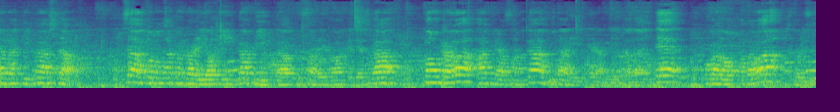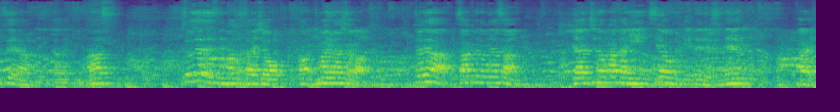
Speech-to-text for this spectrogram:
ただきました。さあこの中から4人がピックアップされるわけですが今回はアキラさんが2人選んでいただいて他の方は1人ずつ選んでいただきます。それではですねまず最初。あ決まりましたか。それではサークルの皆さんジャッジの方に背を向けてですね。はい。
